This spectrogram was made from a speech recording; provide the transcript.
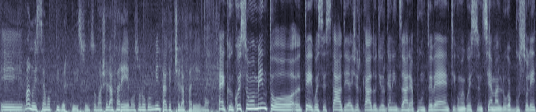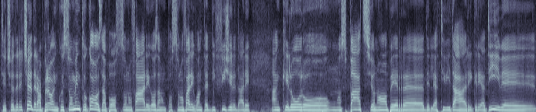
E, ma noi siamo qui per questo, insomma ce la faremo, sono convinta che ce la faremo. Ecco, in questo momento eh, te quest'estate hai cercato di organizzare appunto eventi come questo insieme a Luca Bussoletti eccetera eccetera, però in questo momento cosa possono fare, cosa non possono fare, quanto è difficile dare anche loro uno spazio no, per eh, delle attività ricreative.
